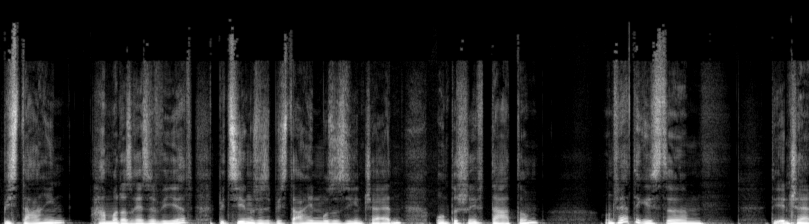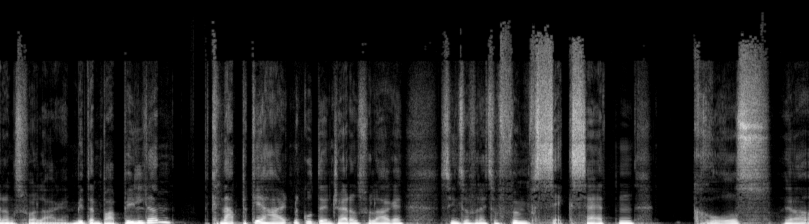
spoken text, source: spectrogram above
Bis dahin haben wir das reserviert, beziehungsweise bis dahin muss er sich entscheiden. Unterschrift, Datum und fertig ist ähm, die Entscheidungsvorlage. Mit ein paar Bildern, knapp gehalten, gute Entscheidungsvorlage, sind so vielleicht so fünf, sechs Seiten, groß, ja,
